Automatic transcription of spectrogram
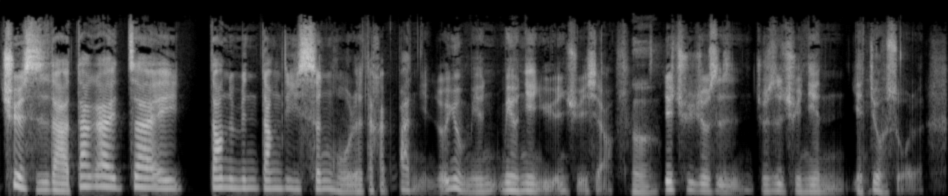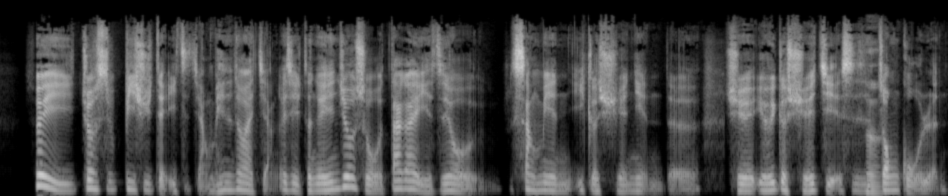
确实啦，大概在到那边当地生活了大概半年左右，因为我们没有念语言学校，嗯，直接去就是就是去念研究所了，所以就是必须得一直讲，每天都在讲，而且整个研究所大概也只有上面一个学年的学有一个学姐是中国人。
